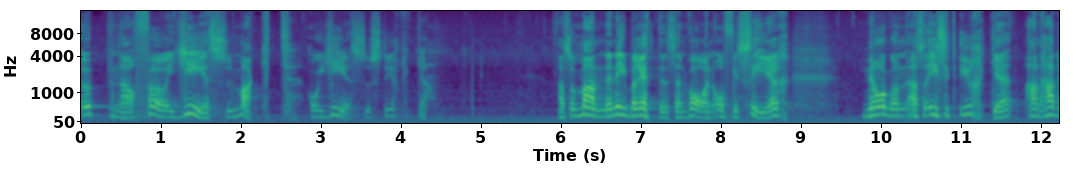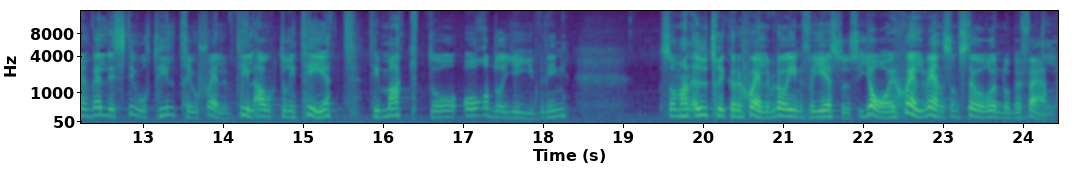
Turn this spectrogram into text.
öppnar för Jesu makt och Jesu styrka. Alltså mannen i berättelsen var en officer, någon, alltså i sitt yrke, han hade en väldigt stor tilltro själv till auktoritet, till makt och ordergivning. Som han uttrycker det själv då inför Jesus, jag är själv en som står under befäl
